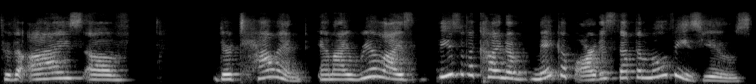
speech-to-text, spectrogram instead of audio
through the eyes of their talent. And I realized these are the kind of makeup artists that the movies use.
